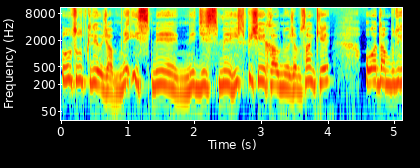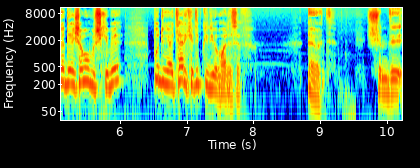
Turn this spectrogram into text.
Unutulup gidiyor hocam. Ne ismi, ne cismi, hiçbir şey kalmıyor hocam. Sanki o adam bu dünyada yaşamamış gibi bu dünyayı terk edip gidiyor maalesef. Evet. Şimdi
